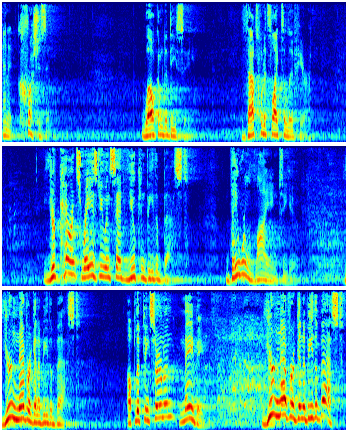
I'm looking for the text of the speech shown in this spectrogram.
And it crushes him. Welcome to DC. That's what it's like to live here. Your parents raised you and said, you can be the best. They were lying to you. You're never going to be the best. Uplifting sermon? Maybe. You're never going to be the best.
